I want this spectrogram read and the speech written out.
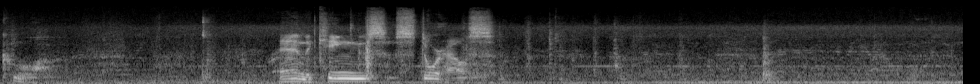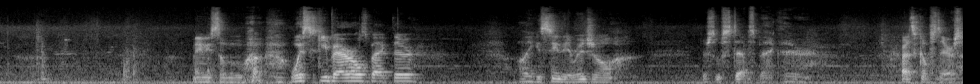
Cool. And the King's Storehouse. Maybe some whiskey barrels back there. Oh, you can see the original. There's some steps back there. All right, let's go upstairs.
